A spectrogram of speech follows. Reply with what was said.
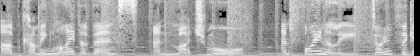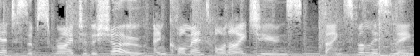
upcoming live events, and much more. And finally, don't forget to subscribe to the show and comment on iTunes. Thanks for listening.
